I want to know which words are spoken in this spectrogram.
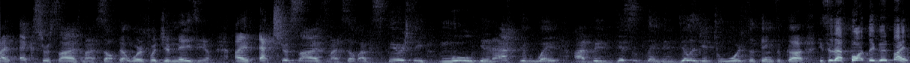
I exercise myself. That word for gymnasium. I've exercised myself. I've spiritually moved in an active way. I've been disciplined and diligent towards the things of God. He says, I fought the good fight.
